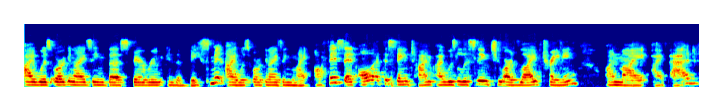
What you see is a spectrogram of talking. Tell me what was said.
I was organizing the spare room in the basement. I was organizing my office, and all at the same time, I was listening to our live training on my iPad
